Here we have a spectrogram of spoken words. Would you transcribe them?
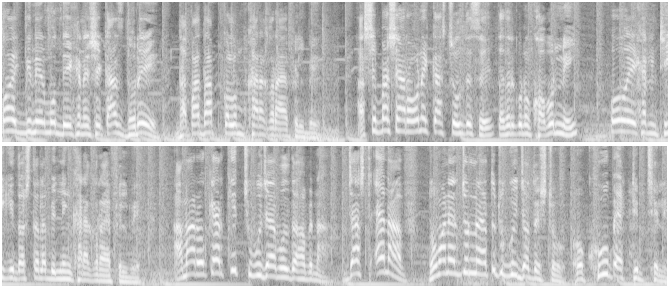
কয়েকদিনের মধ্যে এখানে সে কাজ ধরে ধাপা ধাপ কলম খাড়া করায় ফেলবে। আশেপাশে আরও অনেক কাজ চলতেছে তাদের কোনো খবর নেই। ও এখানে ঠিকই দশতলা বিল্ডিং খাড়া করায় ফেলবে। আমার ওকে আর কিচ্ছু বুঝায় বলতে হবে না। জাস্ট এনাফ। রোমানের জন্য এতটুকুই যথেষ্ট। ও খুব অ্যাক্টিভ ছেলে।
